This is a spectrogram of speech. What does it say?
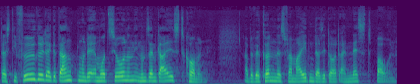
dass die Vögel der Gedanken und der Emotionen in unseren Geist kommen aber wir können es vermeiden, dass sie dort ein Nest bauen.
